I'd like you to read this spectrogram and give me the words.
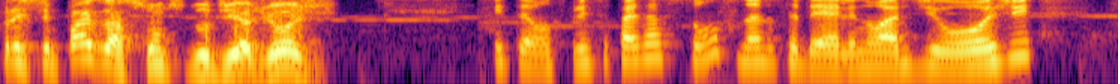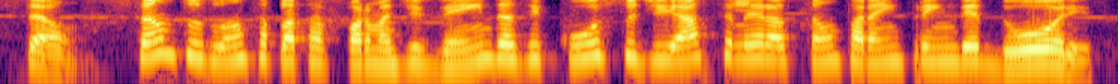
principais assuntos do dia de hoje. Então, os principais assuntos né, do CDL no ar de hoje são: Santos lança plataforma de vendas e curso de aceleração para empreendedores.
